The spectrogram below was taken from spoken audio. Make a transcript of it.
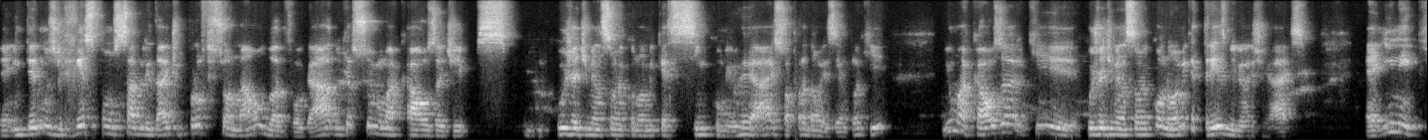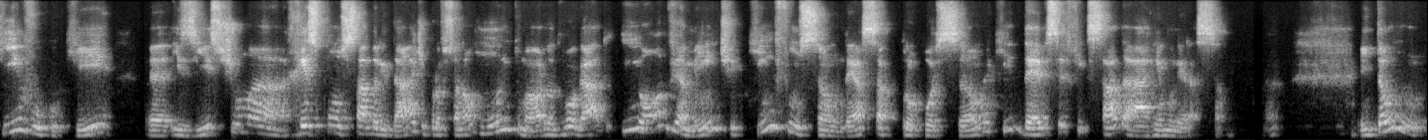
eh, em termos de responsabilidade profissional do advogado que assume uma causa de cuja dimensão econômica é 5 mil reais, só para dar um exemplo aqui, e uma causa que cuja dimensão econômica é 3 milhões de reais. É inequívoco que existe uma responsabilidade profissional muito maior do advogado e, obviamente, que em função dessa proporção é que deve ser fixada a remuneração. Né? Então,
